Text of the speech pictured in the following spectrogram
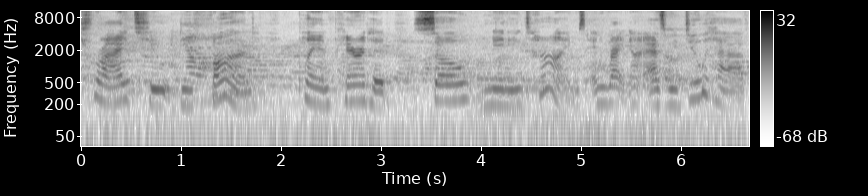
tried to defund Planned Parenthood so many times. And right now, as we do have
